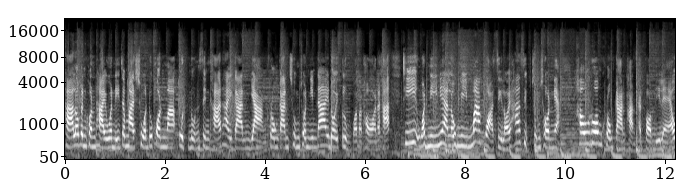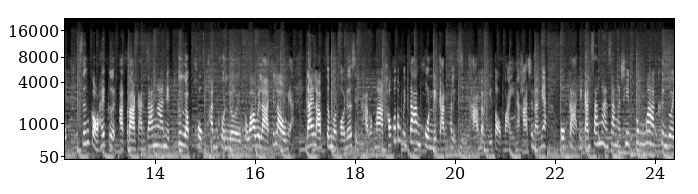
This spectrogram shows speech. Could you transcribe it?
คะเราเป็นคนไทยวันนี้จะมาชวนทุกคนมาอุดหนุนสินค้าไทยกันอย่างโครงการชุมชนยิ้มได้โดยกลุ่มปตทนะคะ ที่วันนี้เนี่ยเรามีมากกว่า 450 ชุมชนเนี่ย เข้าร่วมโครงการผ่านแพลตฟอร์มนี้แล้ว ซึ่งก่อให้เกิดอัตราการจ้างงานเนี่ยเกือบ 6,000 คนเลย เพราะว่าเวลาที่เราเนี่ยได้รับจำนวนออเดอร์สินค้ามากๆ เขาก็ต้องไปจ้างคนในการผลิตสินค้าแบบนี้ต่อไปนะคะ ฉะนั้นเนี่ยโอกาสในการสร้างงานสร้างอาชีพก็มากขึ้นโดย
